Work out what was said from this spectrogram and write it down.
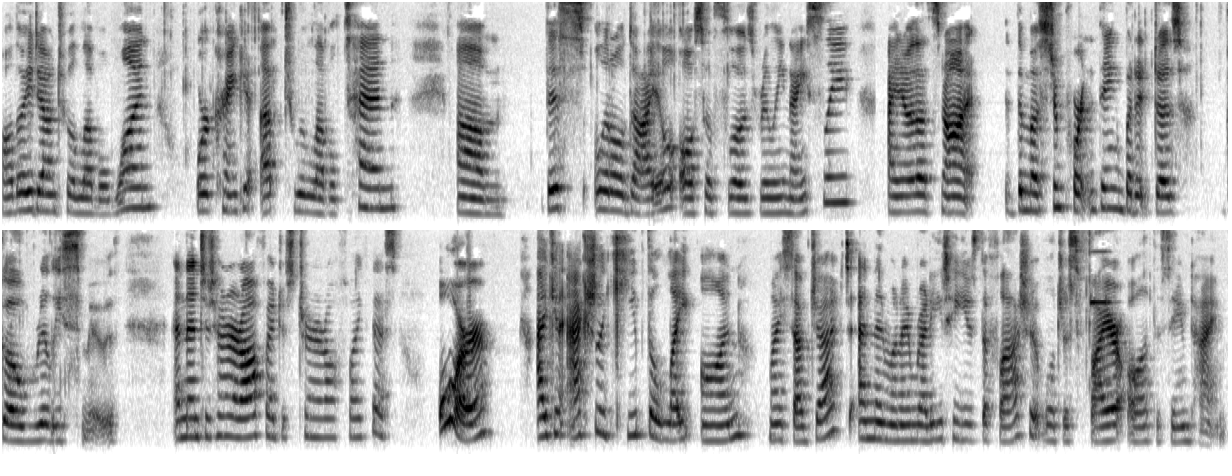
all the way down to a level 1 or crank it up to a level 10. Um, this little dial also flows really nicely. I know that's not the most important thing, but it does go really smooth. And then to turn it off, I just turn it off like this. Or I can actually keep the light on my subject and then when I'm ready to use the flash it will just fire all at the same time.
